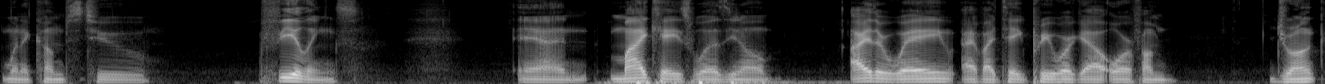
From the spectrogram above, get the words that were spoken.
when it comes to feelings. And my case was, you know, either way, if I take pre workout or if I'm drunk,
